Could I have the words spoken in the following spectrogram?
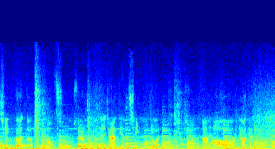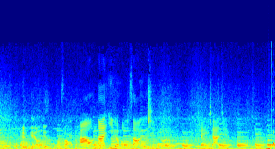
清炖的很好吃，所以我们等一下点清炖。然后你要点什么？我偏偏要点红烧。好，那一个红烧，一个清炖。等一下见。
